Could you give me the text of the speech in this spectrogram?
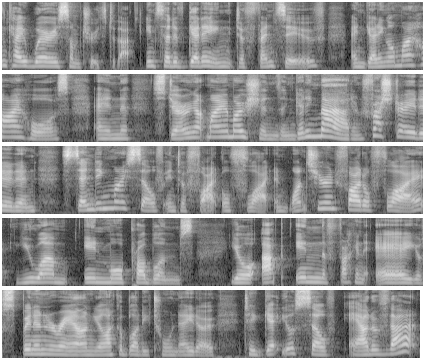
okay, where is some truth to that? Instead of getting defensive and getting on my high horse and stirring up my emotions and getting mad and frustrated and sending myself into fight or flight. And once you're in fight or flight, you are in more problems. You're up in the fucking air, you're spinning around, you're like a bloody tornado. To get yourself out of that,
